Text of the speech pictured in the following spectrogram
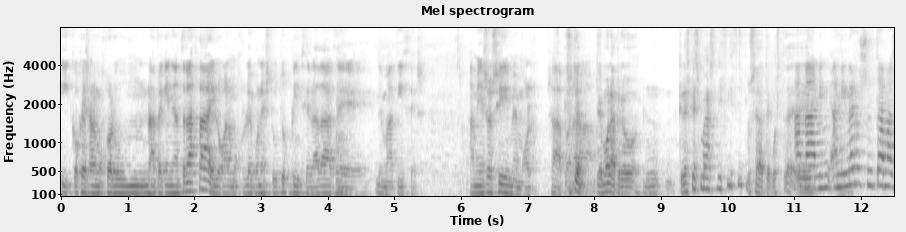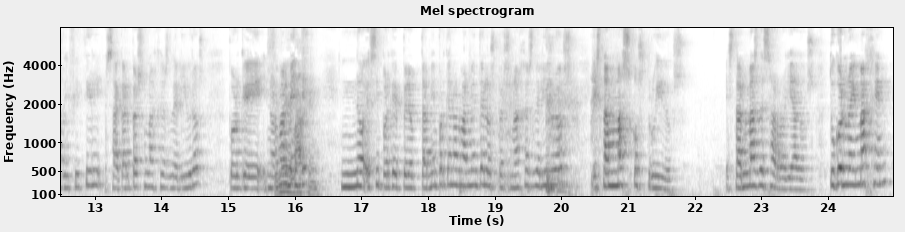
Y coges a lo mejor una pequeña traza y luego a lo mejor le pones tú tus pinceladas de, de matices. A mí eso sí me mola. O sea, Eso para... te, te mola, pero mm, ¿crees que es más difícil? O sea, te cuesta... A, eh, a mí, a mí me resulta más difícil sacar personajes de libros porque normalmente imagen. no sí porque pero también porque normalmente los personajes de libros están más construidos están más desarrollados tú con una imagen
